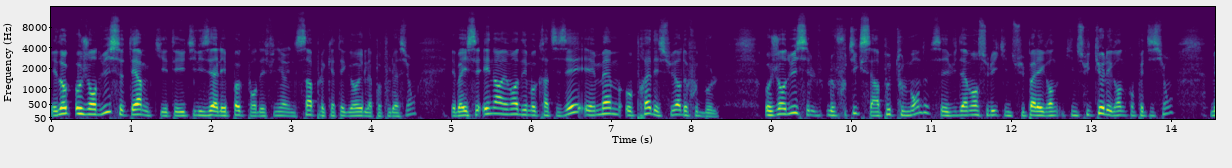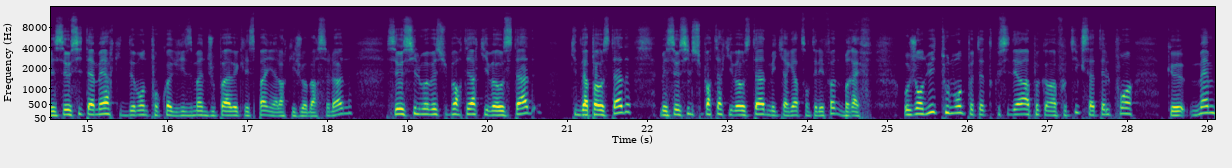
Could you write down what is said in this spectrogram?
Et donc aujourd'hui, ce terme qui était utilisé à l'époque pour définir une simple catégorie de la population, eh ben, il s'est énormément démocratisé et même auprès des suiveurs de football. Aujourd'hui, le footix, c'est un peu tout le monde. C'est évidemment celui qui ne suit pas les grandes, qui ne suit que les grandes compétitions, mais c'est aussi ta mère qui te demande pourquoi Griezmann joue pas avec l'Espagne alors qu'il joue à Barcelone. C'est aussi le mauvais supporter qui va au stade qui ne va pas au stade, mais c'est aussi le supporter qui va au stade mais qui regarde son téléphone. Bref, aujourd'hui, tout le monde peut être considéré un peu comme un footix à tel point que même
